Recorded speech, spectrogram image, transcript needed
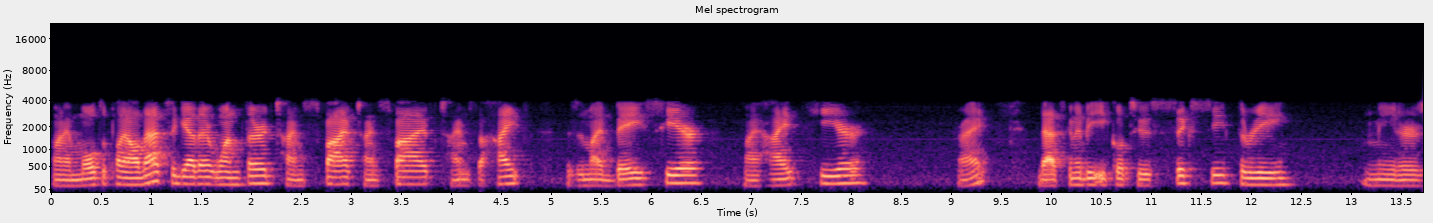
When I multiply all that together, 1 third times 5 times 5 times the height. This is my base here, my height here, right? that's going to be equal to 63 meters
